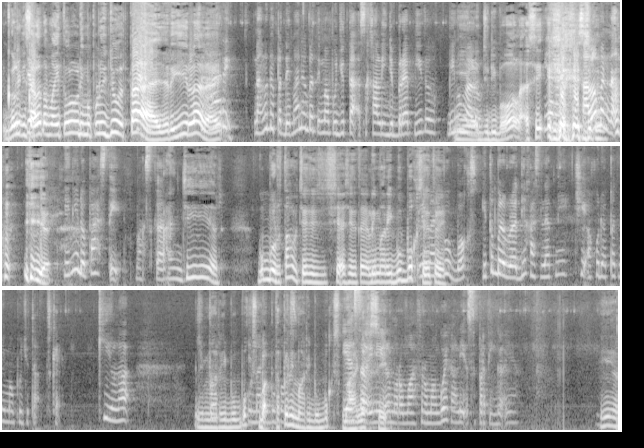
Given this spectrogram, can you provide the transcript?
Gue lebih salut sama itu lu 50 juta, jadi gila dah. hari nah lu dapat dari mana buat 50 juta sekali jebret gitu bingung Iya, gak lu judi bola sih. Iya, kalau menang iya. ini udah pasti masker Anjir. Gue baru tahu sih si ceritanya 5000 box ya lima itu. ya. ribu box itu benar-benar dia kasih lihat nih Ci aku dapat 50 juta Terus kayak gila 5000 box, 5.000 Mbak. Tapi box. 5000 box Iya, banyak se sih. ini rumah rumah rumah gue kali sepertiganya Iya,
